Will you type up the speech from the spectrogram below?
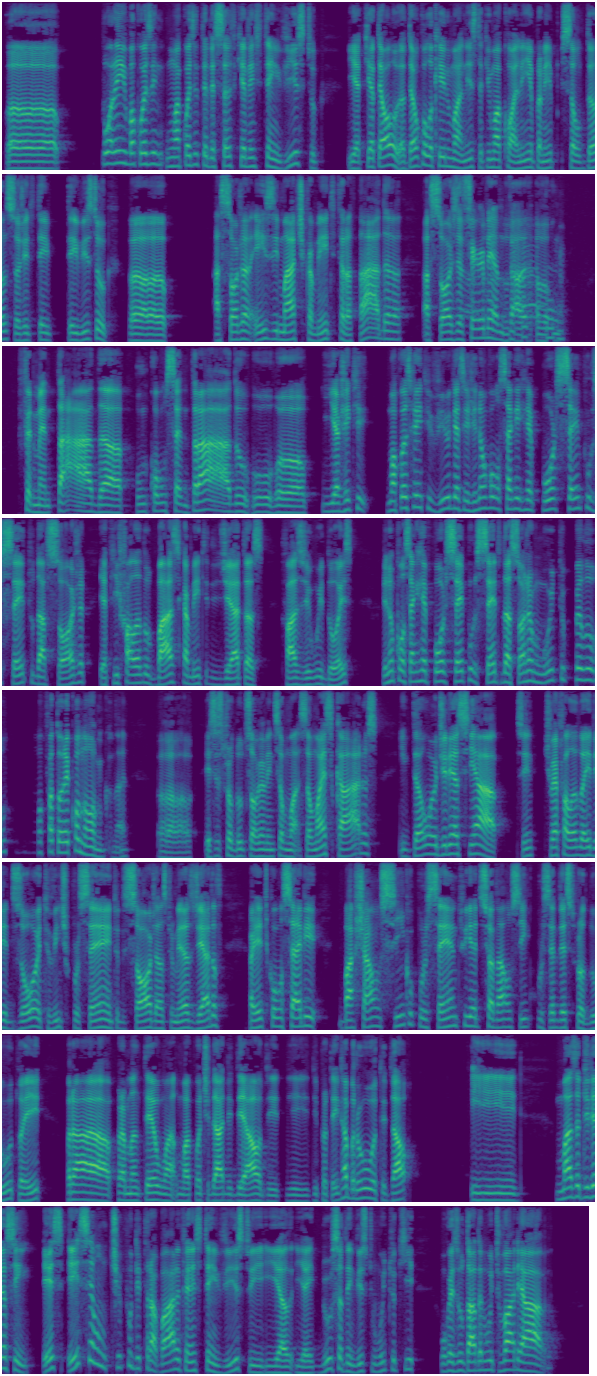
uh, porém, uma coisa, uma coisa interessante que a gente tem visto, e aqui até eu, até eu coloquei numa lista aqui uma colinha para mim, porque são tantos, a gente tem, tem visto uh, a soja enzimaticamente tratada, a soja fermentada, fermentada um concentrado, e a gente uma coisa que a gente viu é que assim, a gente não consegue repor 100% da soja, e aqui falando basicamente de dietas fase 1 e 2, ele não consegue repor 100% da soja muito pelo fator econômico, né? Uh, esses produtos, obviamente, são, são mais caros, então eu diria assim, ah, se a gente estiver falando aí de 18%, 20% de soja nas primeiras dietas, a gente consegue baixar uns 5% e adicionar uns 5% desse produto aí para manter uma, uma quantidade ideal de, de, de, proteína bruta e tal. E, mas eu diria assim, esse, esse é um tipo de trabalho que a gente tem visto e, e, a, e a, indústria tem visto muito que o resultado é muito variável.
